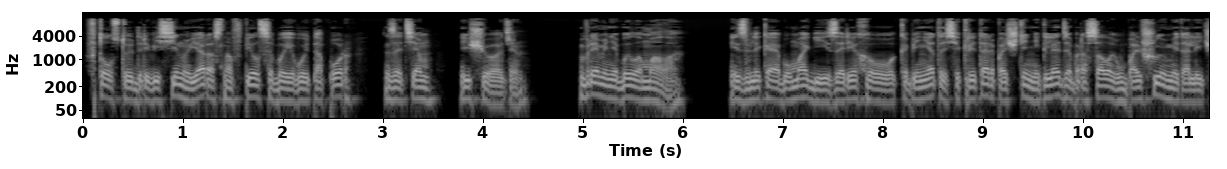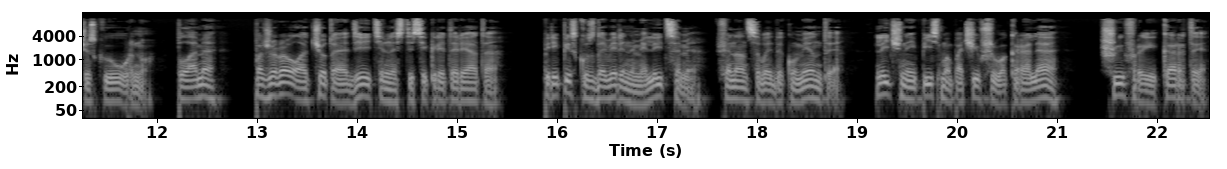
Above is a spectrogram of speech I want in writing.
В толстую древесину яростно впился боевой топор, затем еще один. Времени было мало. Извлекая бумаги из орехового кабинета, секретарь почти не глядя бросал их в большую металлическую урну. Пламя пожирало отчеты о деятельности секретариата, переписку с доверенными лицами, финансовые документы, личные письма почившего короля, шифры и карты,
